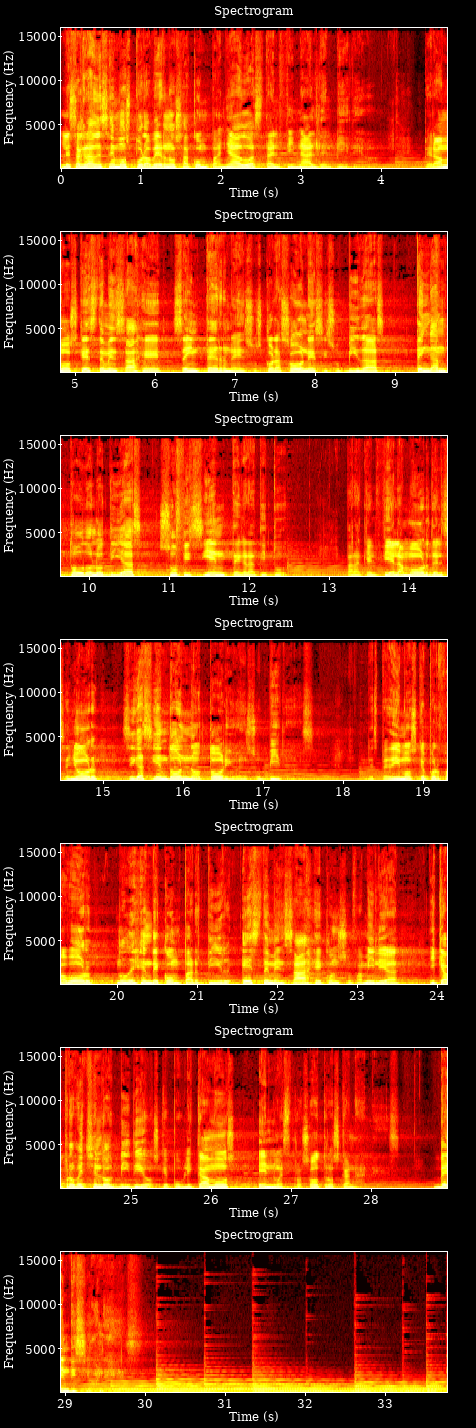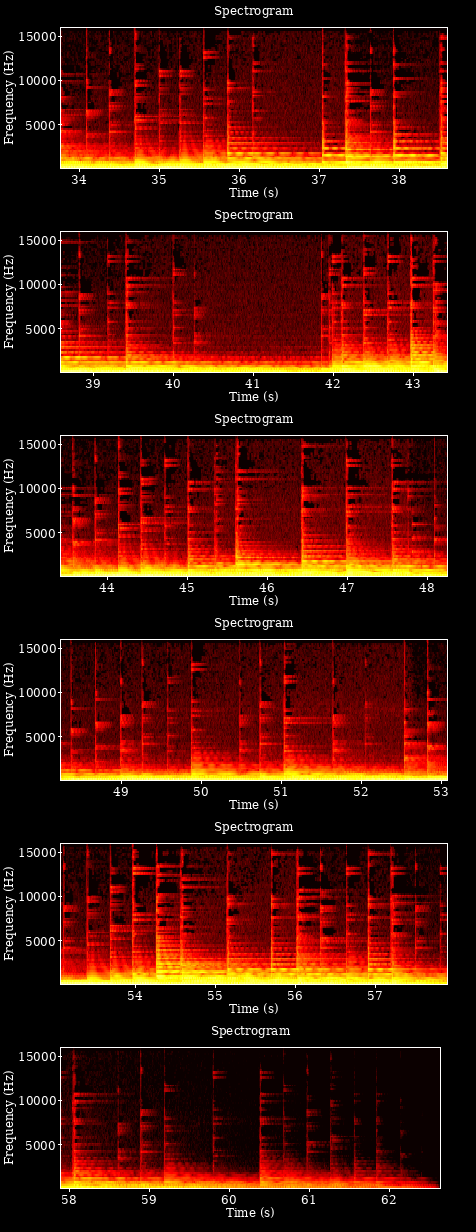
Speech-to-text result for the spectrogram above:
Les agradecemos por habernos acompañado hasta el final del vídeo. Esperamos que este mensaje se interne en sus corazones y sus vidas, tengan todos los días suficiente gratitud, para que el fiel amor del Señor siga siendo notorio en sus vidas. Les pedimos que por favor no dejen de compartir este mensaje con su familia y que aprovechen los vídeos que publicamos en nuestros otros canales. Bendiciones.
